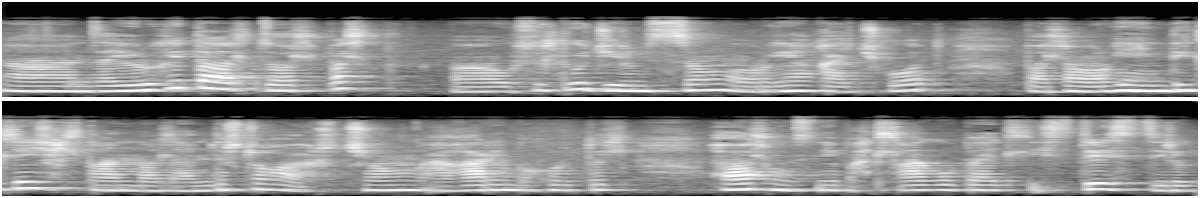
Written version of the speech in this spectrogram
Аа за ерөнхийдөө бол зулбалт өсөлтгүй жирэмсэн ургийн гажгууд болон ургийн эндэглийн шалтгаан нь бол амьдарч байгаа орчин, агаарын бохирдол, хоол хүнсний баталгаагүй байдал, стресс зэрэг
